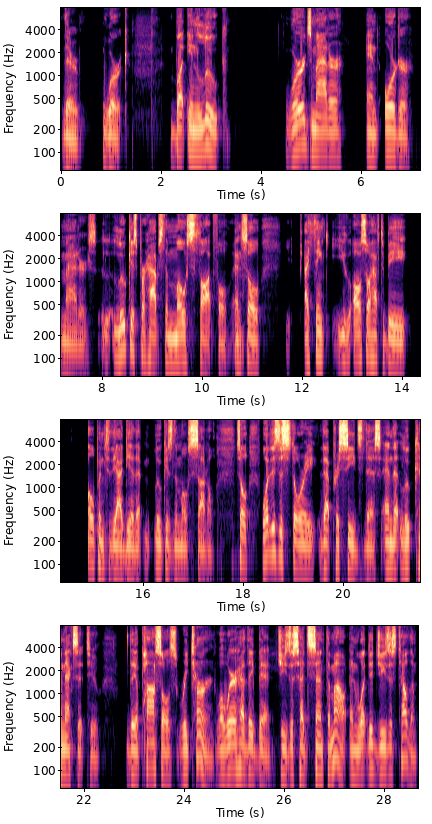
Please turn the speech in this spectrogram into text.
their work. But in Luke, words matter and order matters. Luke is perhaps the most thoughtful. And so I think you also have to be open to the idea that Luke is the most subtle. So what is the story that precedes this and that Luke connects it to? the apostles returned. Well, where had they been? Jesus had sent them out. And what did Jesus tell them?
